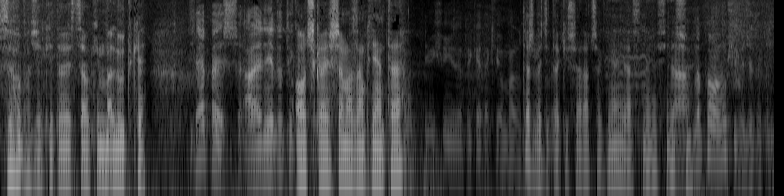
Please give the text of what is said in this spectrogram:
Zobacz, jakie to jest całkiem malutkie. Ślepe jeszcze, ale nie dotykaj. Oczka jeszcze ma zamknięte. Dotykaj takiego malutkiego. Też będzie taki szaraczek, nie? Jasny, jaśniejszy. Tak, no po musi będzie taki.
